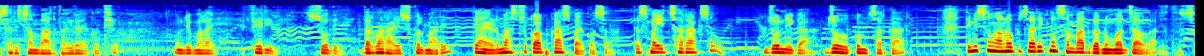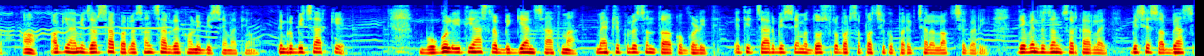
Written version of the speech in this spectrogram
यसरी संवाद भइरहेको थियो। उनले मलाई फेरि सोधे दरबार हाई स्कुलमा रे त्यहाँ हेडमास्टरको अवकाश भएको छ। त्यसमा इच्छा राख्छौ? जो निगा जो हुकुम सरकार। तिमीसँग अनौपचारिक नै संवाद गर्नु मजा होला जस्तो छ। अँ अघि हामी जर्सापहरूलाई संसार देखाउने विषयमा थियौँ। तिम्रो विचार के? भूगोल इतिहास र विज्ञान साथमा म्याट्रिकुलेसन तहको गणित यति चार विषयमा दोस्रो वर्षपछिको परीक्षालाई लक्ष्य गरी देवेन्द्रजङ सरकारलाई विशेष अभ्यास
